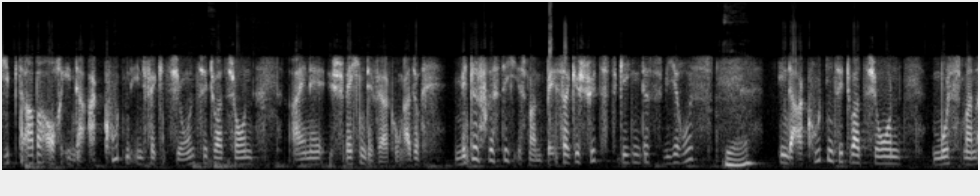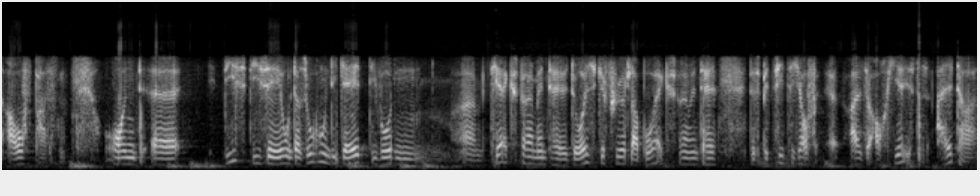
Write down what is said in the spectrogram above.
gibt aber auch in der akuten Infektionssituation eine schwächende Wirkung. Also mittelfristig ist man besser geschützt gegen das Virus. Ja. In der akuten Situation muss man aufpassen. Und äh, dies, diese Untersuchungen, die Geld, die wurden äh, tierexperimentell durchgeführt, laborexperimentell. Das bezieht sich auf, äh, also auch hier ist das Alter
